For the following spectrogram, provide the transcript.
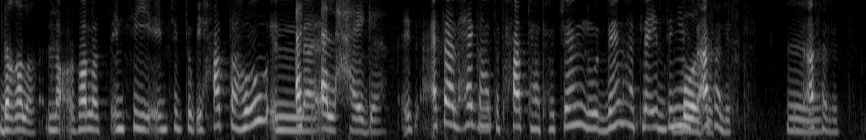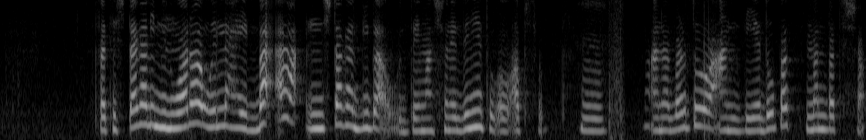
ده غلط. لا غلط. انتي انتي بتبقي حاطة اهو ال- أتقل حاجة. أتقل حاجة هتتحط هتحطيها من قدام هتلاقي الدنيا. اتقفلت. اتقفلت. فتشتغلي من ورا واللي هيتبقى نشتغل بيه بقى قدام عشان الدنيا تبقى أبسط. أنا برضو عندي يا دوبك منبت الشعر.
